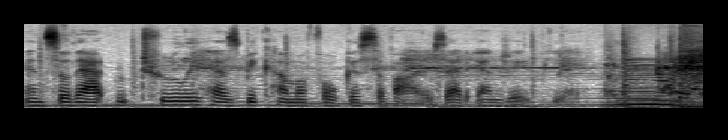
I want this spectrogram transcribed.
And so that truly has become a focus of ours at NJPA.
